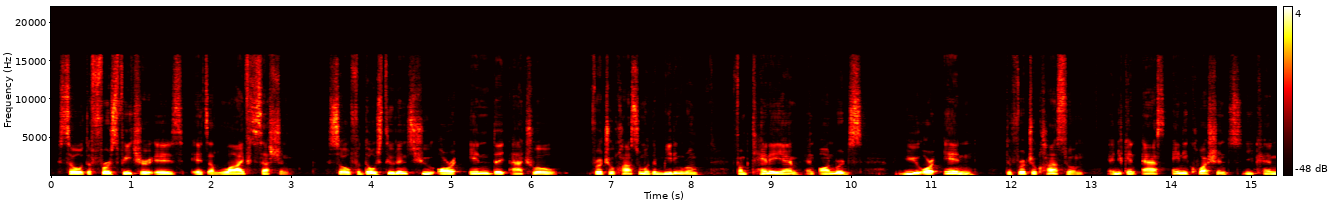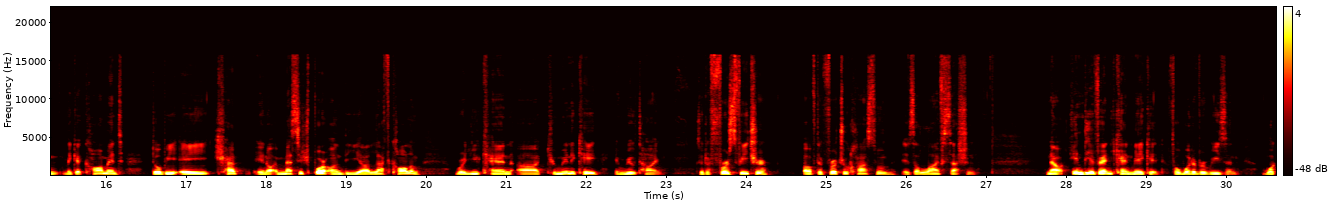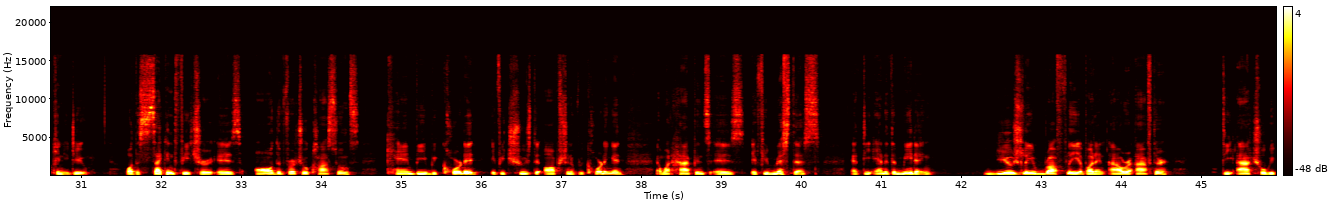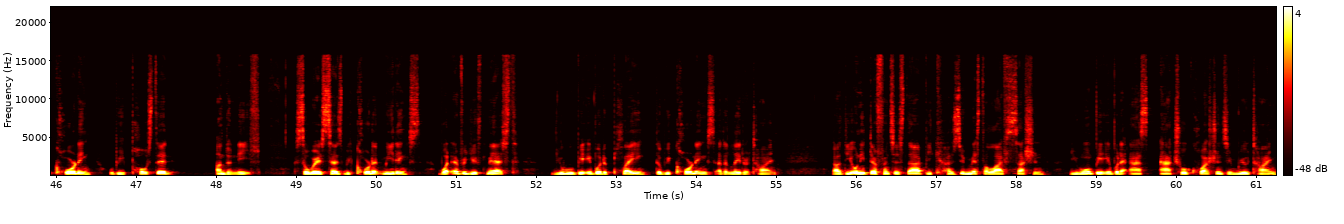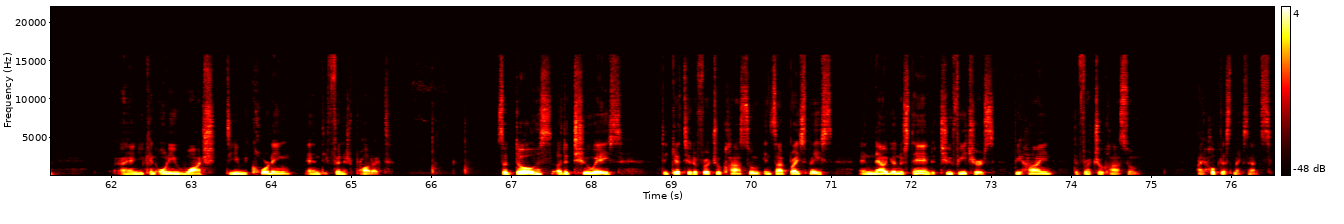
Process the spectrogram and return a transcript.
So the first feature is it's a live session. So for those students who are in the actual virtual classroom or the meeting room from 10 a.m. and onwards, you are in the virtual classroom and you can ask any questions. You can make a comment. There'll be a chat, you know, a message board on the uh, left column where you can uh, communicate in real time. So the first feature of the virtual classroom is a live session. Now, in the event you can't make it for whatever reason, what can you do? Well, the second feature is all the virtual classrooms can be recorded if you choose the option of recording it. And what happens is if you miss this, at the end of the meeting, usually roughly about an hour after, the actual recording will be posted underneath. So where it says recorded meetings, whatever you've missed, you will be able to play the recordings at a later time. Now the only difference is that because you missed a live session, you won't be able to ask actual questions in real time and you can only watch the recording and the finished product. So those are the two ways to get to the virtual classroom inside Brightspace. And now you understand the two features behind the virtual classroom. I hope this makes sense.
